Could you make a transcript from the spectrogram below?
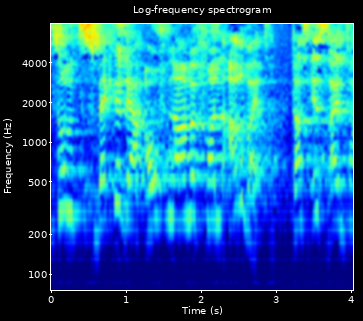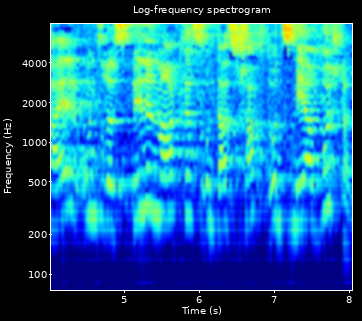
zum Zwecke der Aufnahme von Arbeit. Das ist ein Teil unseres Binnenmarktes und das schafft uns mehr Wohlstand.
